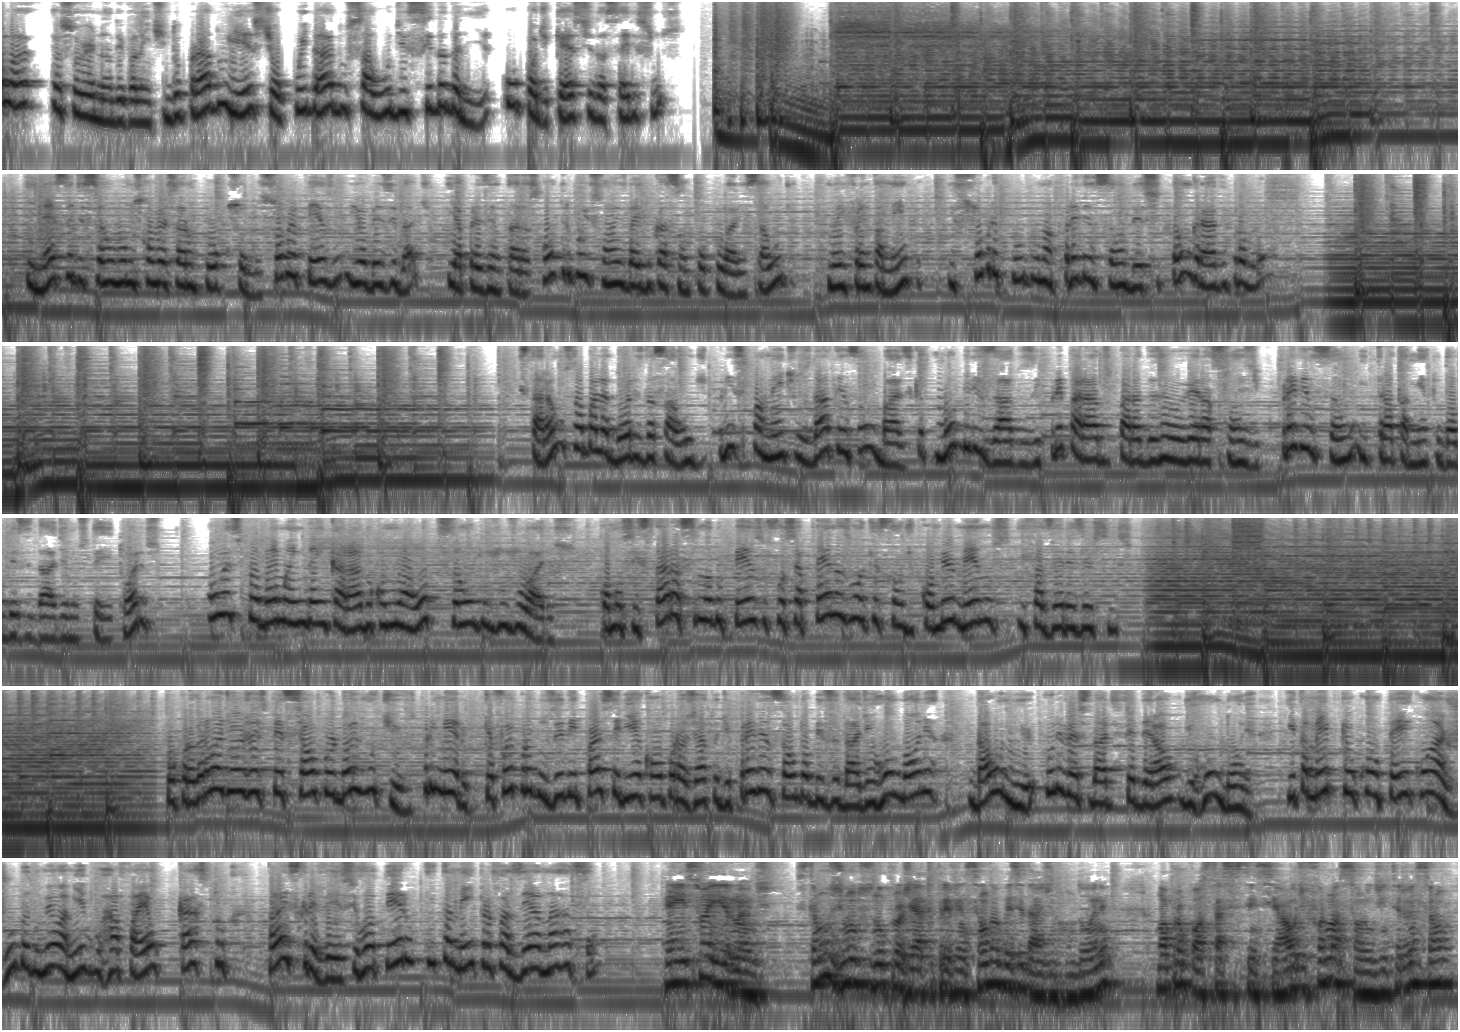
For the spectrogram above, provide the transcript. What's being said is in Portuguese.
Olá, eu sou Hernando e Valentim do Prado e este é o Cuidado, Saúde e Cidadania, o podcast da série SUS. E nessa edição vamos conversar um pouco sobre sobrepeso e obesidade e apresentar as contribuições da educação popular em saúde no enfrentamento e, sobretudo, na prevenção deste tão grave problema. Estarão os trabalhadores da saúde, principalmente os da atenção básica, mobilizados e preparados para desenvolver ações de prevenção e tratamento da obesidade nos territórios? Ou esse problema ainda é encarado como uma opção dos usuários, como se estar acima do peso fosse apenas uma questão de comer menos e fazer exercício? O programa de hoje é especial por dois motivos. Primeiro, porque foi produzido em parceria com o projeto de prevenção da obesidade em Rondônia da UNIR, Universidade Federal de Rondônia. E também porque eu contei com a ajuda do meu amigo Rafael Castro para escrever esse roteiro e também para fazer a narração. É isso aí, Hernandes. Estamos juntos no projeto Prevenção da Obesidade em Rondônia, uma proposta assistencial de formação e de intervenção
